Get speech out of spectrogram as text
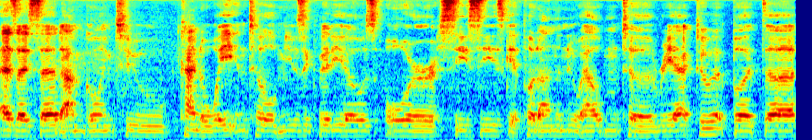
As I said, I'm going to kind of wait until music videos or CCs get put on the new album to react to it. But uh,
